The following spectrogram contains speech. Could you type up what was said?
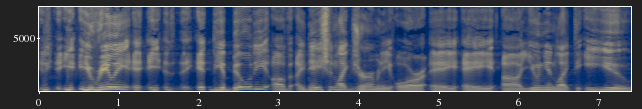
you really it, it, the ability of a nation like Germany or a, a uh, union like the EU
